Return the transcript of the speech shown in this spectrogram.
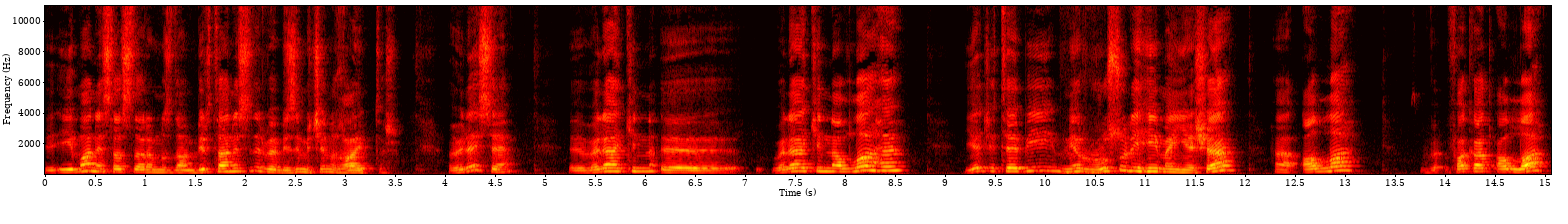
e, iman esaslarımızdan bir tanesidir ve bizim için gayiptir. Öyleyse velakin e, velakin Allah yectebi min rusulihi men yeşa Allah fakat Allah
